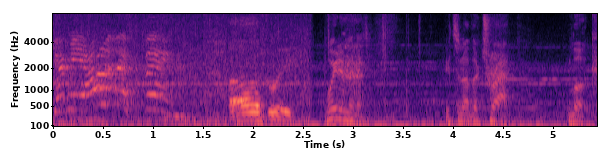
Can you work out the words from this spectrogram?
Get me out of this thing! Agree. Wait a minute. It's another trap. Look.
